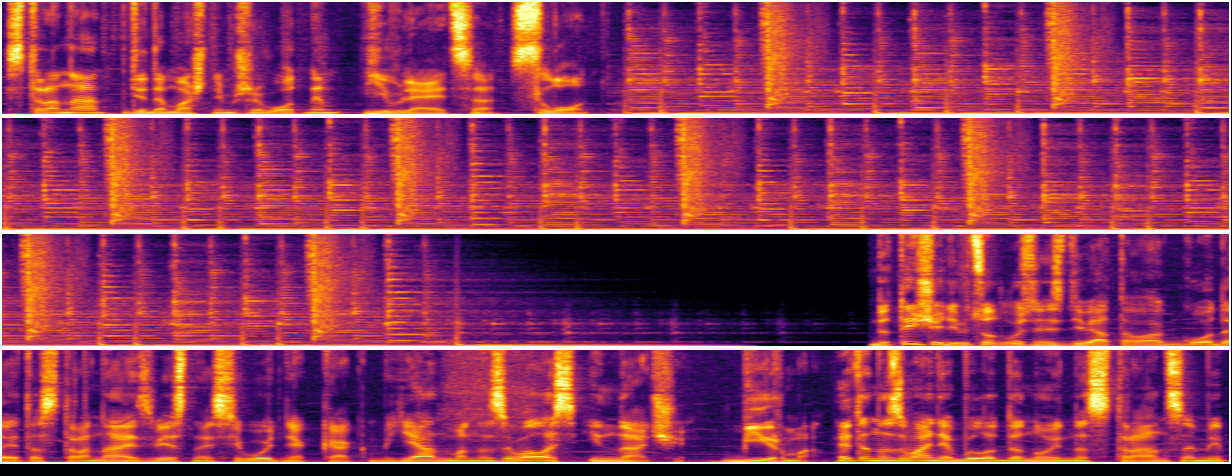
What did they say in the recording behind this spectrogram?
Страна, где домашним животным является слон. До 1989 года эта страна, известная сегодня как Мьянма, называлась иначе – Бирма. Это название было дано иностранцами,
